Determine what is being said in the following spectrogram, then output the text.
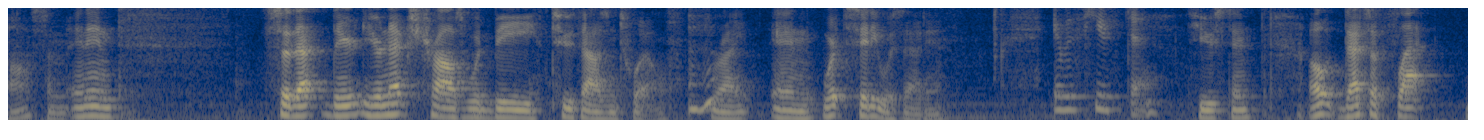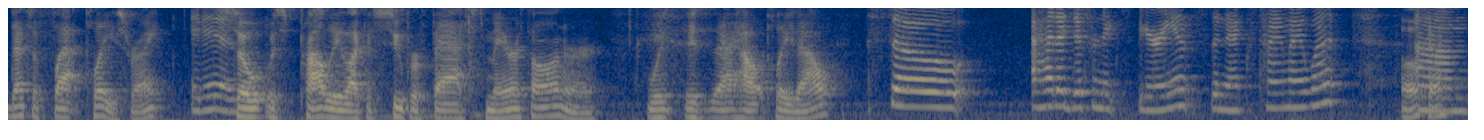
Awesome. And then, so that the, your next trials would be 2012, Mm-hmm. right? And what city was that in? It was Houston. Houston. Oh, that's a flat. That's a flat place, right? It is. So it was probably like a super fast marathon, or was is that how it played out? So I had a different experience the next time I went. Okay. Um,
